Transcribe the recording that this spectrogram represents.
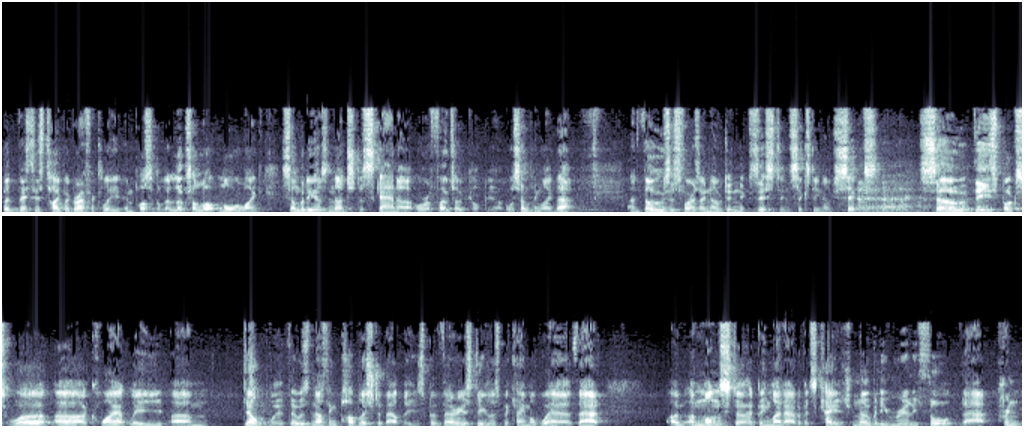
but this is typographically impossible. It looks a lot more like somebody has nudged a scanner or a photocopier or something like that. And those, as far as I know, didn't exist in 1606. so these books were uh, quietly um, dealt with. There was nothing published about these, but various dealers became aware that a, a monster had been let out of its cage. Nobody really thought that print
